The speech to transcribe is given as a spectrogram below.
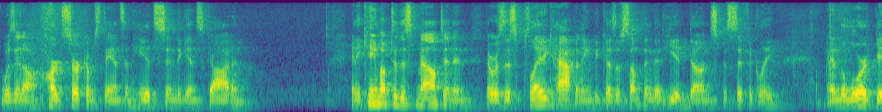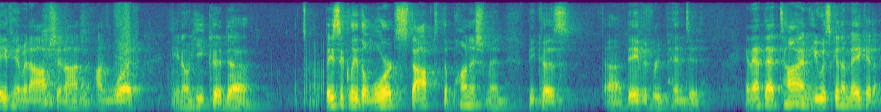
was in a hard circumstance and he had sinned against God and and he came up to this mountain and there was this plague happening because of something that he had done specifically and the Lord gave him an option on on what you know he could uh, basically the Lord stopped the punishment because uh, David repented and at that time he was going to make an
